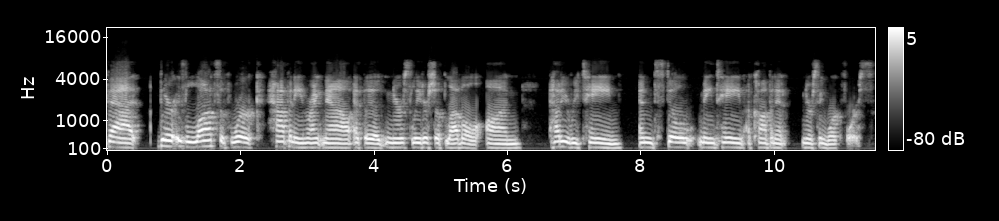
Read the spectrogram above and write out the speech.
that there is lots of work happening right now at the nurse leadership level on how do you retain and still maintain a competent nursing workforce.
